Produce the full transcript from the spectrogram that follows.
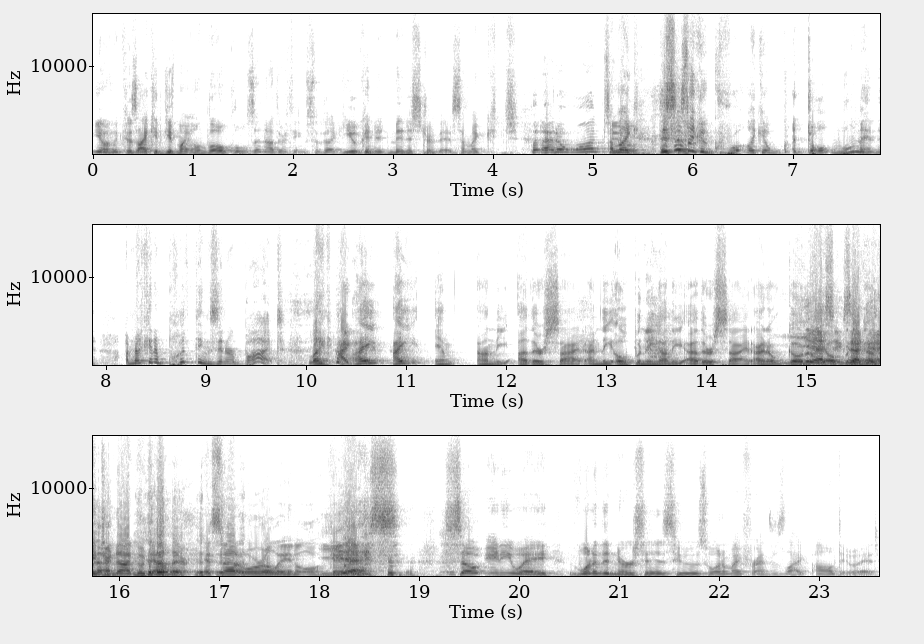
you know, because I could give my own locals and other things. So they're like, you can administer this. I'm like. But I don't want to. I'm like, this is like a gro- like a adult woman. I'm not gonna put things in her butt. Like I, I, I am on the other side. I'm the opening on the other side. I don't go to yes, the opening exactly. on the I do not go down there. it's not oral anal. Okay? Yes. So anyway, one of the nurses, who was one of my friends, is like, "I'll do it."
